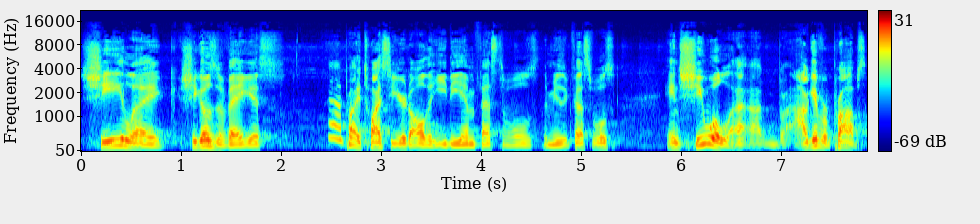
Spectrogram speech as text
She like she goes to Vegas uh, probably twice a year to all the EDM festivals, the music festivals, and she will. I, I'll give her props.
